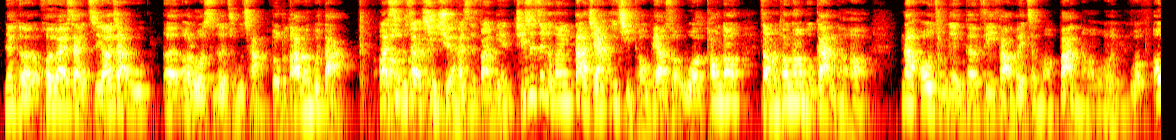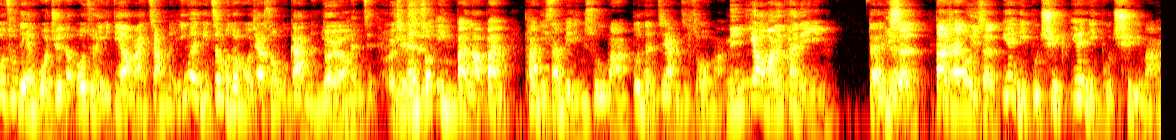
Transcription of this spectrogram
那个会外赛只要在乌呃俄罗斯的主场，都不他们不打，那是不是要弃权还是翻脸？其实这个东西大家一起投票，说我通通，咱们通通不干了哈。那欧足联跟 FIFA 会怎么办呢？我我欧足联，我觉得欧足联一定要买账的，因为你这么多国家说不干了，你能这你能说硬办，然后办判你三比零输吗？不能这样子做吗。你要么就判你赢，对，一胜，大家都一胜。因为你不去，因为你不去嘛，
